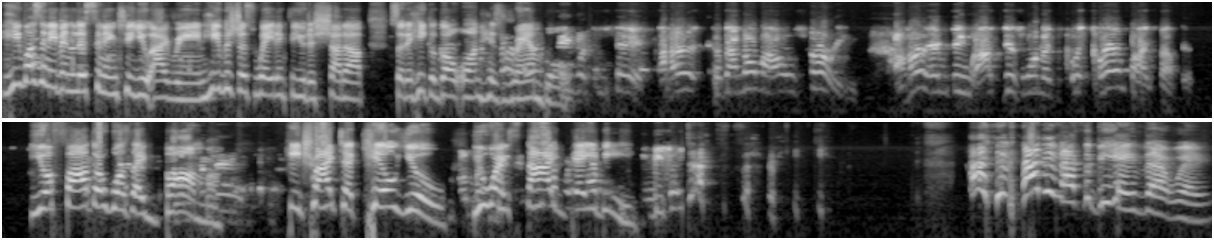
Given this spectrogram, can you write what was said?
he wasn't even listening to you, Irene. He was just waiting for you to shut up so that he could go on his ramble. What you said. I heard because I know my own story. I heard everything. I just want to clarify something. Your father was a bum. He tried to kill you. You were a side baby. I didn't, I didn't have to behave that way.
